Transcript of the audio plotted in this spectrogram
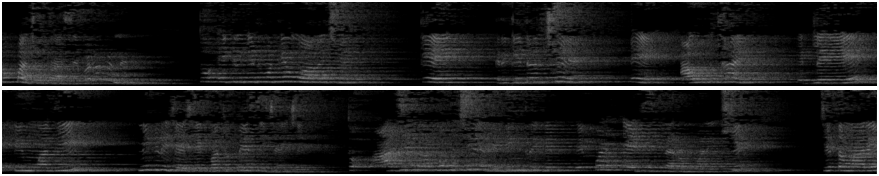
પપ્પા જોતા હશે, બરાબર ને? તો એ ક્રિકેટમાં કેવું આવે છે? કે ક્રિકેટર છે એ આઉટ થાય એટલે એ ટીમમાંથી નીકળી જાય છે, એક બાજુ બેસી જાય છે. તો આ જે રમત છે, રીડિંગ ક્રિકેટ, એ પણ એ જ રીતના રમવાની છે, જે તમારે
